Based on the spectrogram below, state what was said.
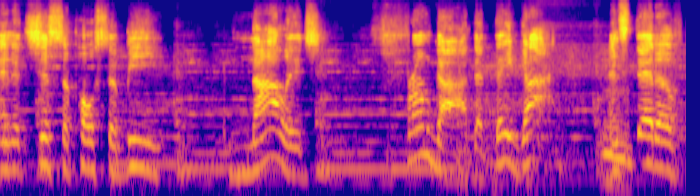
and it's just supposed to be knowledge from god that they got Mm. instead of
